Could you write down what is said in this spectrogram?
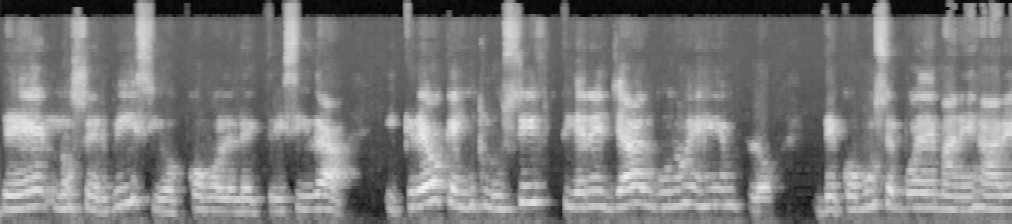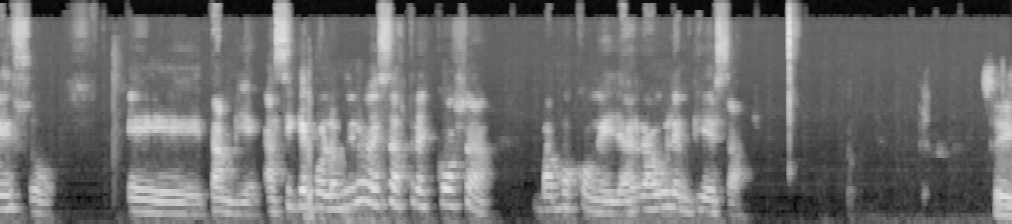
de los servicios como la electricidad. Y creo que inclusive tiene ya algunos ejemplos de cómo se puede manejar eso eh, también. Así que por lo menos esas tres cosas, vamos con ellas. Raúl empieza. Sí,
